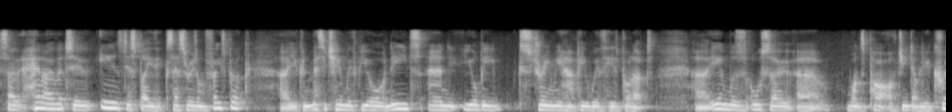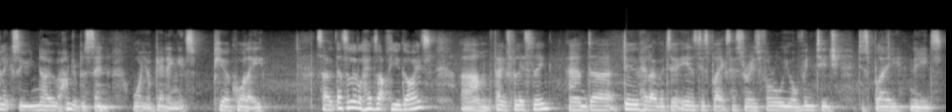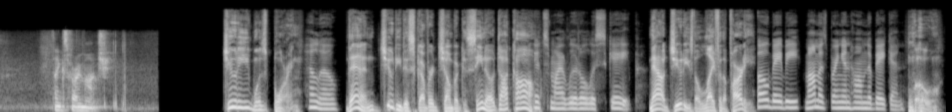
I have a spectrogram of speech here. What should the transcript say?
So head over to Ian's Display Accessories on Facebook. Uh, you can message him with your needs and you'll be extremely happy with his product. Uh, Ian was also uh, once part of GW Acrylic, so you know 100% what you're getting. It's pure quality. So that's a little heads up for you guys. Um, thanks for listening, and uh, do head over to Ian's Display Accessories for all your vintage display needs. Thanks very much. Judy was boring. Hello. Then Judy discovered ChumbaCasino.com. It's my little escape. Now Judy's the life of the party. Oh, baby, Mama's bringing home the bacon. Whoa,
